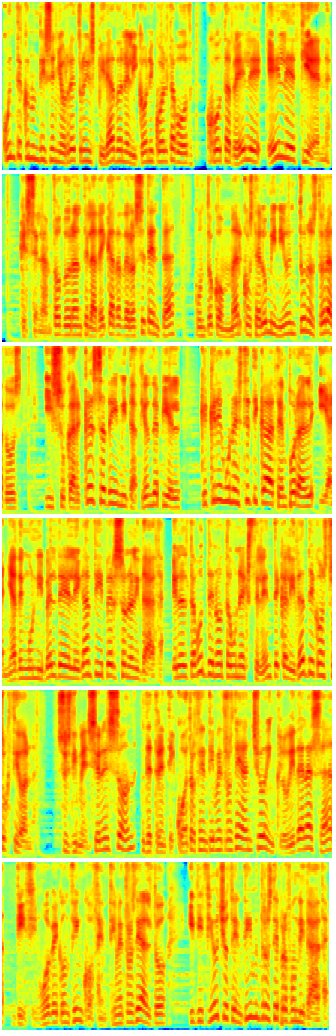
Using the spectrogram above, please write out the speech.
cuenta con un diseño retro inspirado en el icónico altavoz JBL L100, que se lanzó durante la década de los 70 junto con marcos de aluminio en tonos dorados y su carcasa de imitación de piel que crean una estética atemporal y añaden un nivel de elegancia y personalidad. El altavoz denota una excelente calidad de construcción. Sus dimensiones son de 34 centímetros de ancho, incluida el asa, 19,5 centímetros de alto y 18 centímetros de profundidad,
